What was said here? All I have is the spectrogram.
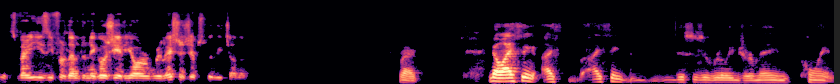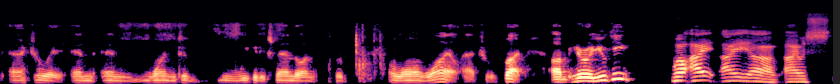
it's very easy for them to negotiate your relationships with each other. Right. No, I think I I think this is a really germane point actually, and and one to we could expand on for a long while actually. But um, Hiroyuki, well, I I uh, I was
